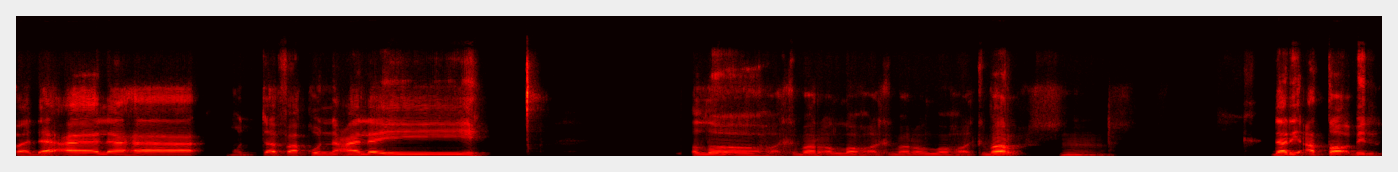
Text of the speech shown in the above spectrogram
فدعا لها. متفق عليه. الله أكبر الله أكبر الله أكبر. Hmm. dari Atta bin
